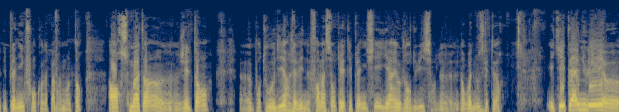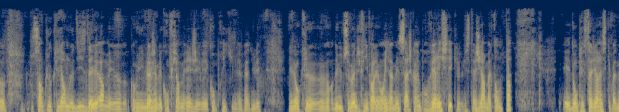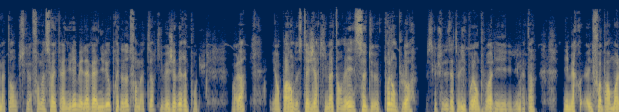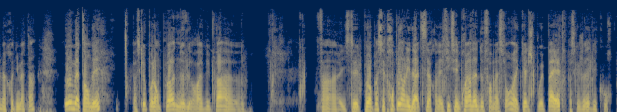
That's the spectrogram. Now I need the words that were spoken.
les plannings font qu'on n'a pas vraiment le temps. Alors ce matin, euh, j'ai le temps. Euh, pour tout vous dire, j'avais une formation qui avait été planifiée hier et aujourd'hui sur l'envoi de newsletter et qui a été annulée sans que le client me le dise d'ailleurs, mais comme il ne me l'a jamais confirmé, j'ai compris qu'il me l'avait annulé. Et donc le, en début de semaine, j'ai fini par lui envoyer un message quand même pour vérifier que les stagiaires m'attendent pas et donc les stagiaires risquaient pas de m'attendre puisque la formation était annulée, mais l'avait annulée auprès d'un autre formateur qui ne avait jamais répondu. Voilà. Et en parlant de stagiaires qui m'attendaient, ceux de Pôle Emploi, puisque je fais des ateliers Pôle Emploi les, matins, une fois par mois le mercredi matin, eux m'attendaient parce que Pôle Emploi ne leur avait pas... Euh, enfin, Pôle Emploi s'est trompé dans les dates, c'est-à-dire qu'on avait fixé une première date de formation à laquelle je pouvais pas être parce que je donnais des cours.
